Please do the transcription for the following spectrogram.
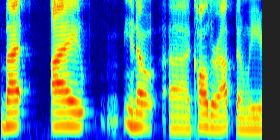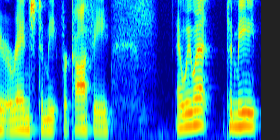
But I, you know, uh, called her up and we arranged to meet for coffee. And we went to meet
